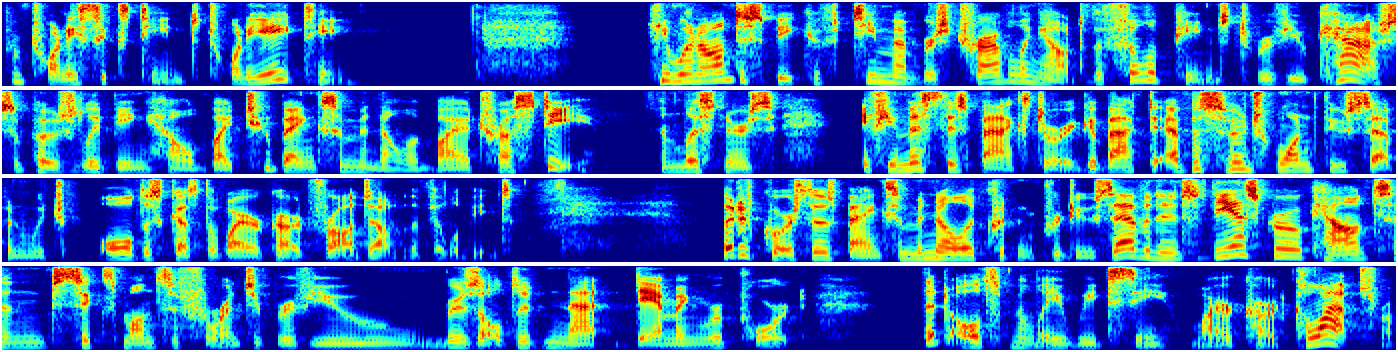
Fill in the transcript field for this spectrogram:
from 2016 to 2018. He went on to speak of team members traveling out to the Philippines to review cash supposedly being held by two banks in Manila by a trustee. And listeners, if you missed this backstory, go back to episodes one through seven, which all discuss the Wirecard frauds out in the Philippines. But of course, those banks in Manila couldn't produce evidence of the escrow accounts, and six months of forensic review resulted in that damning report that ultimately we'd see Wirecard collapse from.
